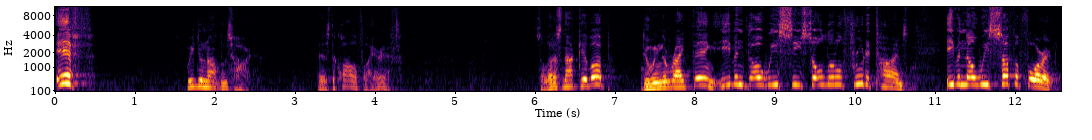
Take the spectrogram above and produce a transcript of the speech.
if we do not lose heart. There's the qualifier, if. So let us not give up doing the right thing, even though we see so little fruit at times, even though we suffer for it.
